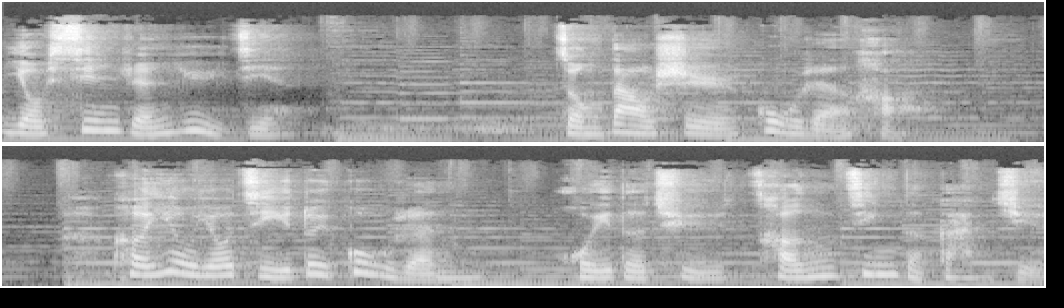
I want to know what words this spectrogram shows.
有新人遇见，总倒是故人好。可又有几对故人回得去曾经的感觉？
